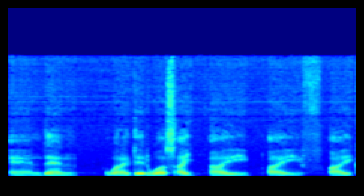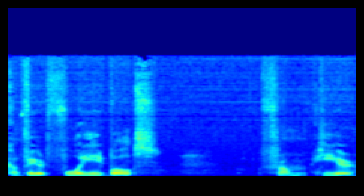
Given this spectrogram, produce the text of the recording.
And then what I did was I I I I configured 48 volts from here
